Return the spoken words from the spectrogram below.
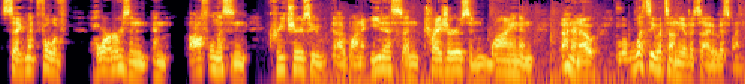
segment full of horrors and, and awfulness and creatures who uh, want to eat us and treasures and wine and I don't know. Let's see what's on the other side of this one.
